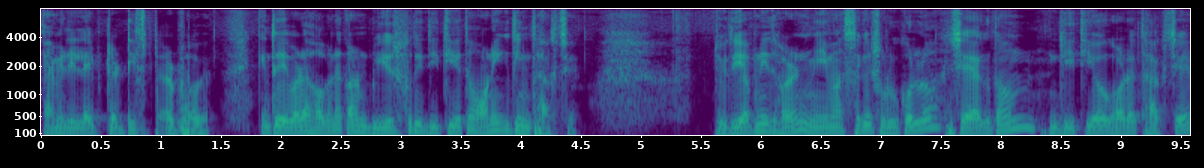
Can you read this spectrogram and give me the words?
ফ্যামিলি লাইফটা ডিস্টার্ব হবে। কিন্তু এবারে হবে না, কারণ বৃহস্পতি দ্বিতীয়তে অনেক দিন থাকছে। যদি আপনি ধরেন মে মাস থেকে শুরু করল, সে একদম দ্বিতীয় ঘরে থাকছে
